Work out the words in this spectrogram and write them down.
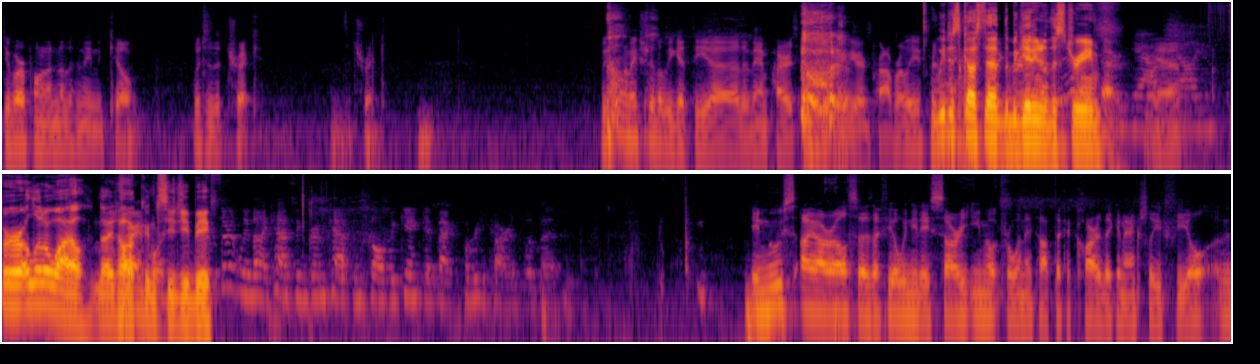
Give our opponent another thing to kill, which is a trick. It's a trick. We just want to make sure that we get the uh, the vampires into the graveyard properly. We discussed that at the beginning of the stream Yeah, Yeah. for a little while, Nighthawk and important. CGB. Certainly not casting Grim Captain's Call if we can't get back three cards with it. A Moose IRL says, "I feel we need a sorry emote for when they top deck a card they can actually feel. uh,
